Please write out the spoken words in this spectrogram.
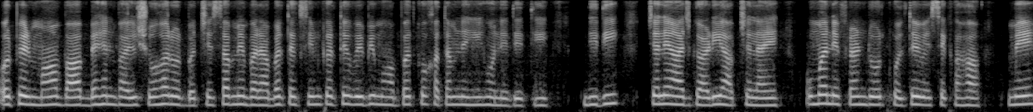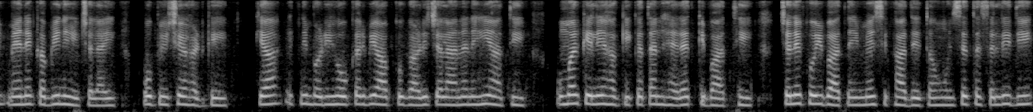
और फिर माँ, बाप, बहन, भाई, शोहर और बच्चे सब में बराबर तकसीम करते हुए भी मोहब्बत को ख़त्म नहीं होने देती। दीदी, चलें आज गाड़ी आप चलाएँ। उमर ने फ्रंट डोर खोलते हुए से कहा, मैं, मैंने कभी नहीं चलाई। वो पीछे हट गई। क्या? इतनी बड़ी होकर भी आपको गाड़ी चलाना नहीं आती। उमर के लिए हकीकतन हैरत की बात थी। चले, कोई बात नहीं, मैं सिखा देता हूँ। इसे तसल्ली दी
